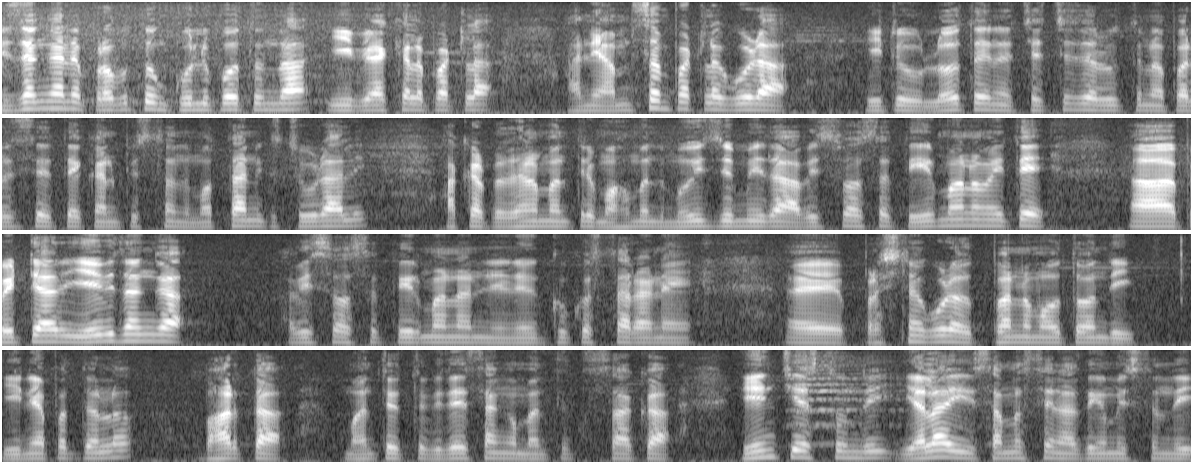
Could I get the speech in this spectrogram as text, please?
నిజంగానే ప్రభుత్వం కూలిపోతుందా? ఈ వ్యాఖ్యల పట్ల అనే అంశం పట్ల కూడా ఇటు లోతైన చర్చ జరుగుతున్న పరిస్థితి అయితే కనిపిస్తుంది. మొత్తానికి చూడాలి. అక్కడ ప్రధానమంత్రి మహమ్మద్ ముయిజ్ మీద అవిశ్వాస తీర్మానం అయితే పెట్టారు. ఏ విధంగా అవిశ్వాస తీర్మానాన్ని నెగ్గుకొస్తారనే ప్రశ్న కూడా ఉత్పన్నమవుతోంది. ఈ నేపథ్యంలో భారత మంత్రిత్వ విదేశాంగ మంత్రిత్వ శాఖ ఏం చేస్తుంది? ఎలా ఈ సమస్యను అధిగమిస్తుంది?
